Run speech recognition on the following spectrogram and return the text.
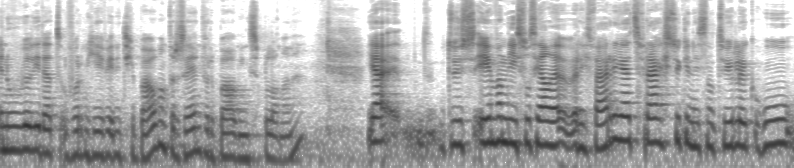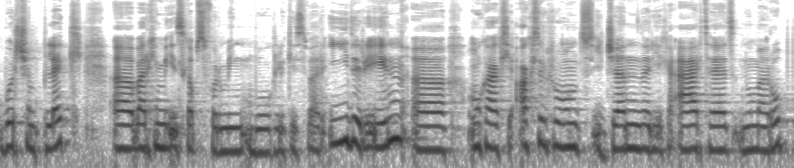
en hoe wil je dat vormgeven in het gebouw? Want er zijn verbouwingsplannen, hè? Ja, dus een van die sociale rechtvaardigheidsvraagstukken is natuurlijk hoe word je een plek uh, waar gemeenschapsvorming mogelijk is, waar iedereen, uh, ongeacht je achtergrond, je gender, je geaardheid, noem maar op,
